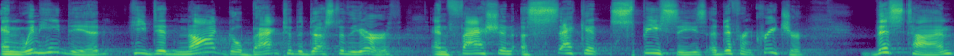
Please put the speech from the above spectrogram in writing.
And when he did, he did not go back to the dust of the earth and fashion a second species, a different creature. This time,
